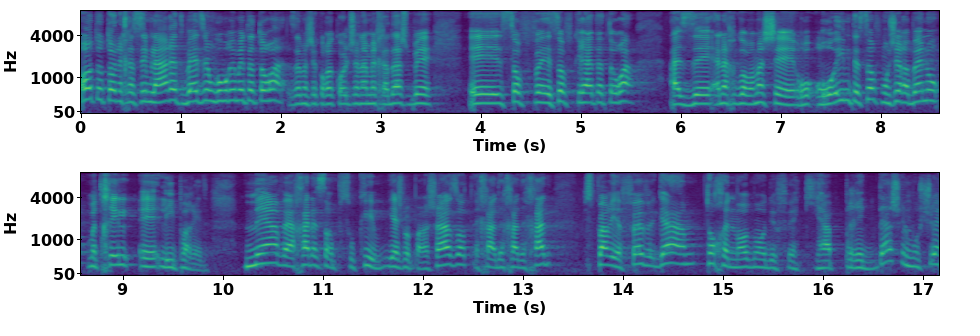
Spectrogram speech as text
אוטוטו נכנסים לארץ, בעצם גומרים את התורה. זה מה שקורה כל שנה מחדש בסוף אה, סוף קריאת התורה. אז אה, אנחנו כבר ממש אה, רואים את הסוף, משה רבנו מתחיל להיפרד. 111 פסוקים יש בפרשה הזאת, אחד, אחד, אחד, מספר יפה וגם תוכן מאוד מאוד יפה. כי הפרידה של משה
